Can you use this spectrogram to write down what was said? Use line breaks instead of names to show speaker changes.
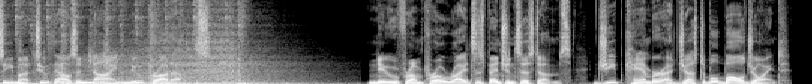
SEMA 2009 new products. New from Pro Ride Suspension Systems Jeep Camber Adjustable Ball Joint.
